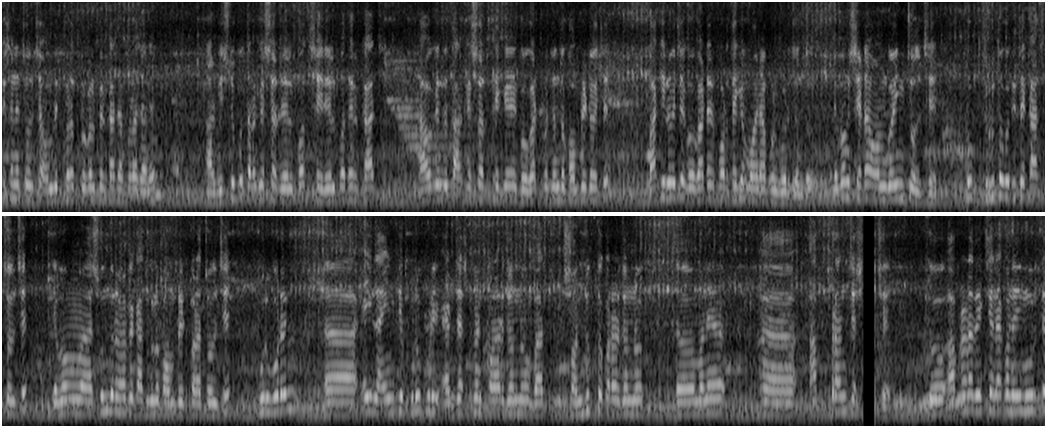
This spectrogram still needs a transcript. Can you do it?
স্টেশনে চলছে অমৃত ভারত প্রকল্পের কাজ, আপনারা জানেন। আর বিষ্ণুপুর তারকেশ্বর রেলপথ, সেই রেলপথের কাজ, তাও কিন্তু তারকেশ্বর থেকে গোঘাট পর্যন্ত কমপ্লিট হয়েছে। বাকি রয়েছে গোঘাটের পর থেকে ময়নাপুর পর্যন্ত। এবং সেটা অনগোয়িং চলছে। খুব দ্রুত গতিতে কাজ চলছে এবং সুন্দরভাবে কাজগুলো কমপ্লিট করা চলছে। পূর্ব রেল এই লাইনকে পুরোপুরি অ্যাডজাস্টমেন্ট করার জন্য বা সংযুক্ত করার জন্য মানে আপ্রাণ চেষ্টা করছে তো আপনারা দেখছেন এখন এই মুহূর্তে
